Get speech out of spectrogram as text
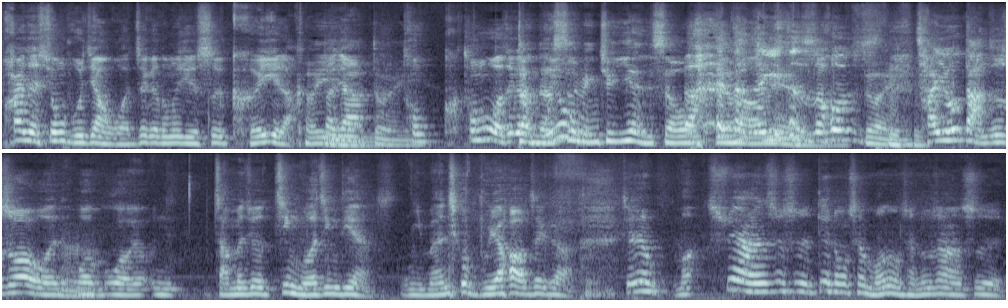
拍着胸脯讲我这个东西是可以的，可以大家通通过这个等不用着市民去验收，等着验收对，才有胆子说我嗯。我我你咱们就禁摩禁电，你们就不要这个，就是某虽然就是电动车某种程度上是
